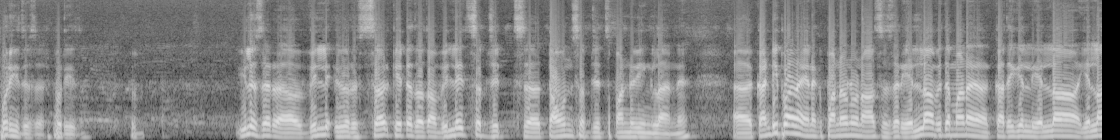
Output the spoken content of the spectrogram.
புரியுது சார் புரியுது. இல்ல சார் வில்லே ஒரு சார் கேட்டதான் வில்லேஜ் சப்ஜெக்ட்ஸ் டவுன் சப்ஜெக்ட்ஸ் பண்ணுவீங்களான்னு. கண்டிப்பாக நான் எனக்கு பண்ணணும்னு ஆசை சார். எல்லா விதமான கதைகள் எல்லா எல்லா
